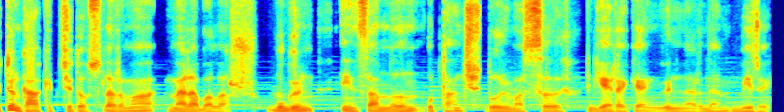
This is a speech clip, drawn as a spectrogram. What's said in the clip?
Bütün takipçi dostlarıma merhabalar. Bugün insanlığın utanç duyması gereken günlerden biri.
